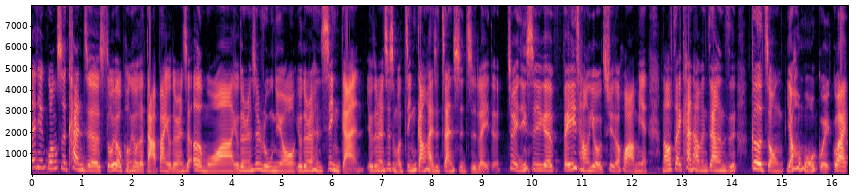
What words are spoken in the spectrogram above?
那天光是看着所有朋友的打扮，有的人是恶魔啊，有的人是乳牛，有的人很性感，有的人是什么金刚还是战士之类的，就已经是一个非常有趣的画面。然后再看他们这样子各种妖魔鬼怪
